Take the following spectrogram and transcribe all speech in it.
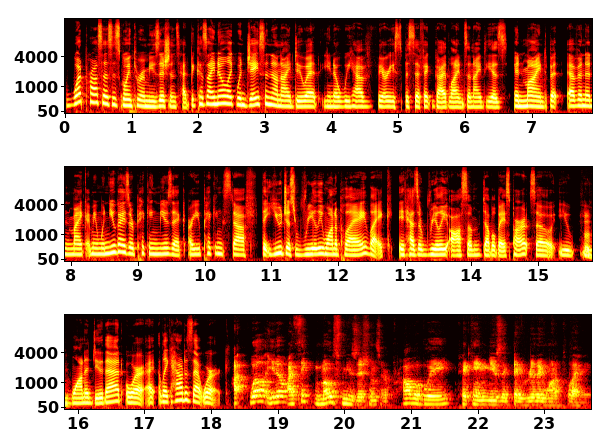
what process is going through a musician's head? Because i know like when jason and i do it you know we have very specific guidelines and ideas in mind. But evan and mike i mean when you guys are picking music are you picking stuff that you just really want to play? Like it has a really awesome double bass part so you you hmm. want to do that? Or like how does that work? I, well, you know, I think most musicians are probably picking music they really want to play.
